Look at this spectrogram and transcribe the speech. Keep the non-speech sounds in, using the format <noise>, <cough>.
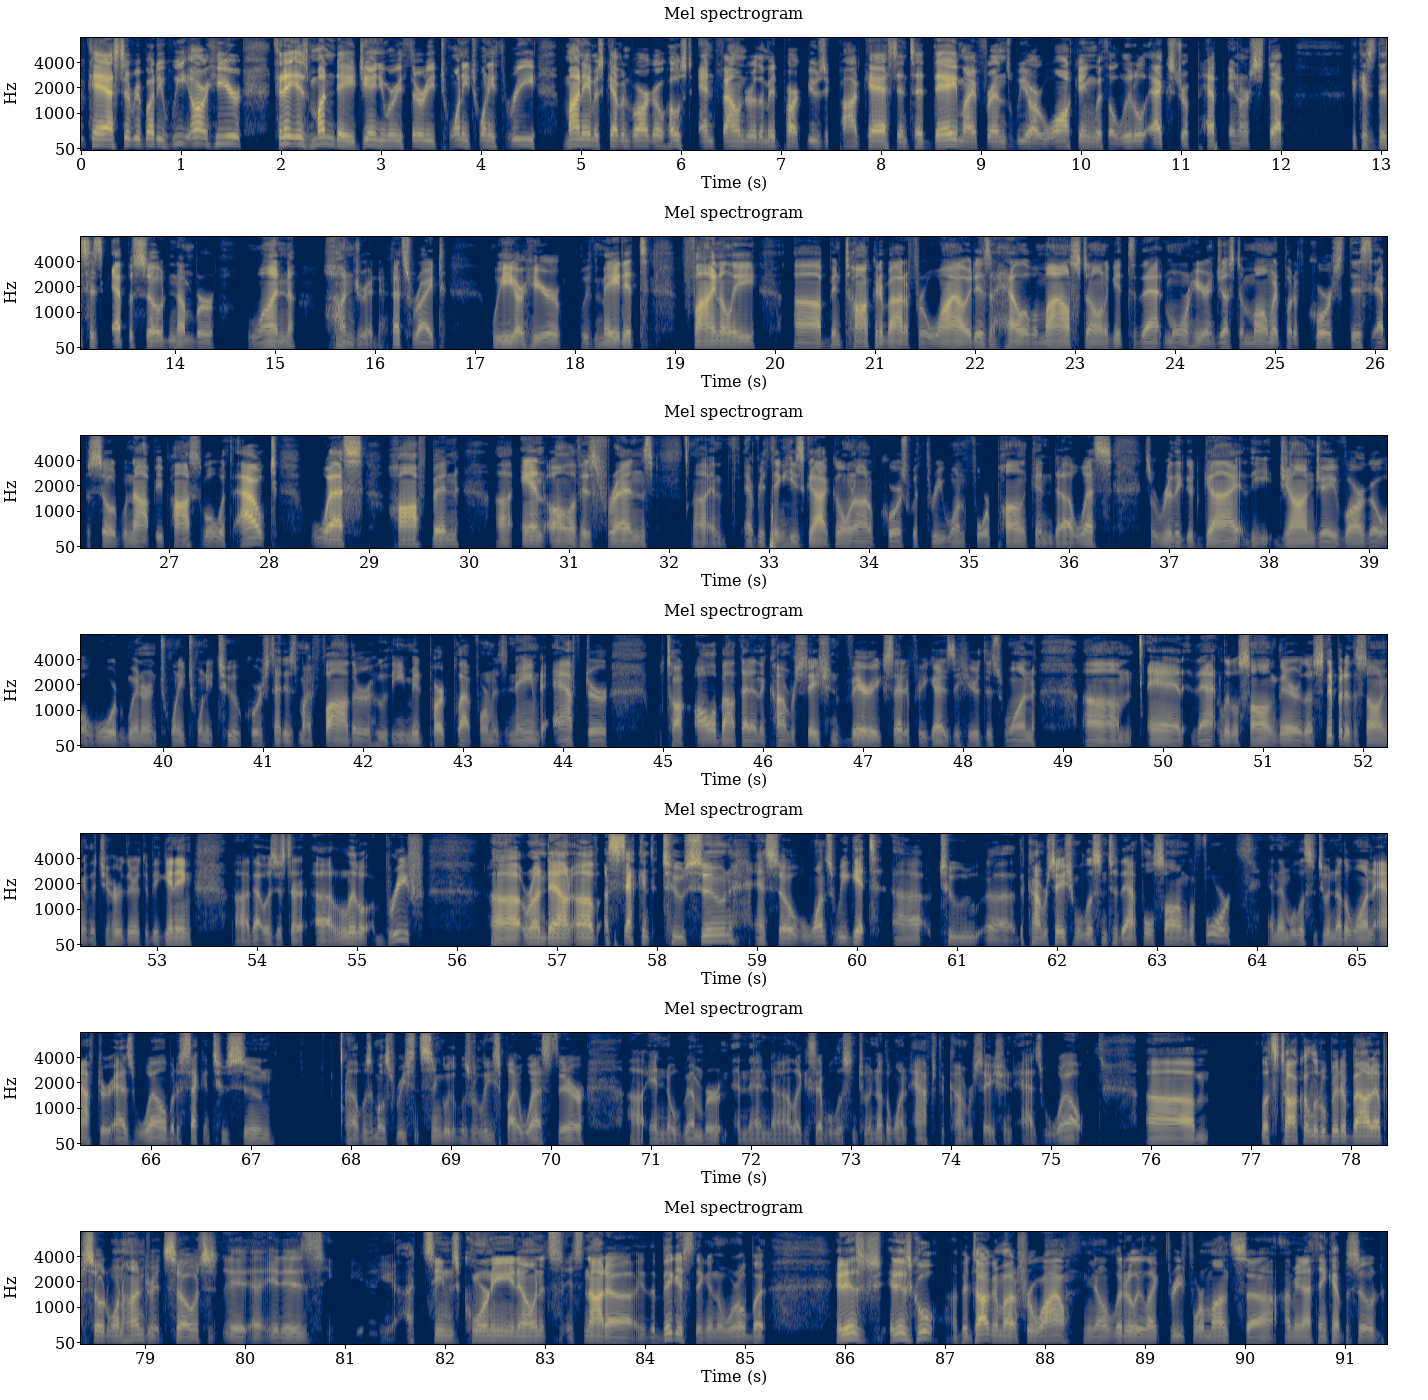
podcast, everybody. We are here. Today is Monday, January 30, 2023. My name is Kevin Vargo, host and founder of the Mid Park Music Podcast. And today, my friends, we are walking with a little extra pep in our step because this is episode number 100. That's right. We are here. We've made it finally. Uh, been talking about it for a while. It is a hell of a milestone. I'll get to that more here in just a moment. But of course, this episode would not be possible without Wes Hoffman uh, and all of his friends uh, and everything he's got going on, of course, with 314 Punk. And uh, Wes is a really good guy, the John J. Vargo Award winner in 2022. Of course, that is my father, who the Mid Park platform is named after. We'll talk all about that in the conversation. Very excited for you guys to hear this one. Um, and that little song there, the snippet of the song that you heard there at the beginning, uh, that was just a, a little brief uh, rundown of a second too soon. And so once we get uh, to uh, the conversation, we'll listen to that full song before, and then we'll listen to another one after as well. But a second too soon uh, was the most recent single that was released by Wes there. Uh, in November, and then, uh, like I said, we'll listen to another one after the conversation as well. Um, let's talk a little bit about episode 100. So it's it, it is it seems corny, you know, and it's it's not a the biggest thing in the world, but it is it is cool. I've been talking about it for a while, you know, literally like three four months. Uh, I mean, I think episode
